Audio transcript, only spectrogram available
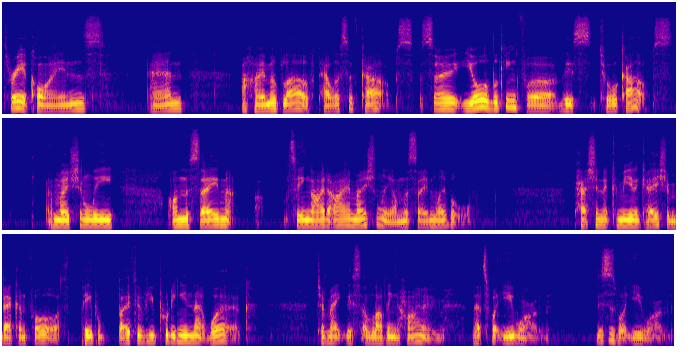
Three of Coins, and a Home of Love, Palace of Cups. So you're looking for this Two of Cups, emotionally on the same, seeing eye to eye emotionally on the same level passionate communication back and forth. People, both of you putting in that work to make this a loving home. That's what you want. This is what you want.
